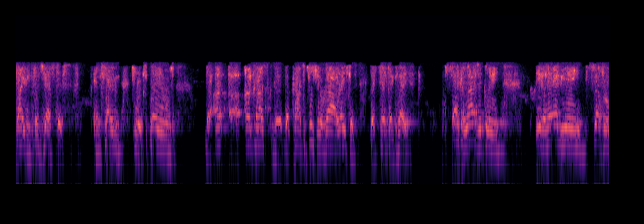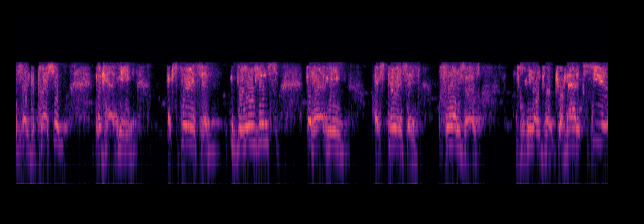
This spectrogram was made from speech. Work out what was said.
fighting for justice and fighting to expose the, uh, uh, the, the constitutional violations that's taking place. Psychologically, it had me suffering from depression. It had me experiencing delusions. It had me experiencing forms of, you know, dr- dramatic fear,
